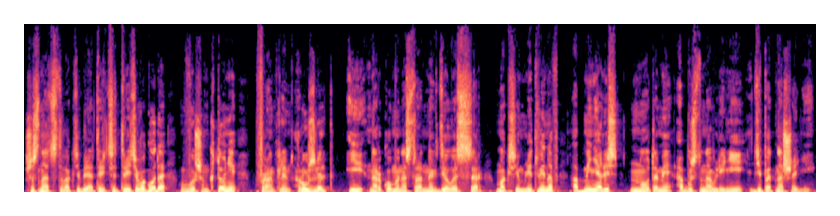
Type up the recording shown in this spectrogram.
16 октября 1933 года в Вашингтоне Франклин Рузвельт и нарком иностранных дел СССР Максим Литвинов обменялись нотами об установлении дипотношений.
